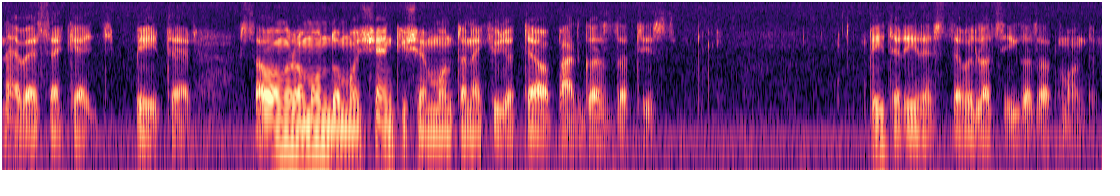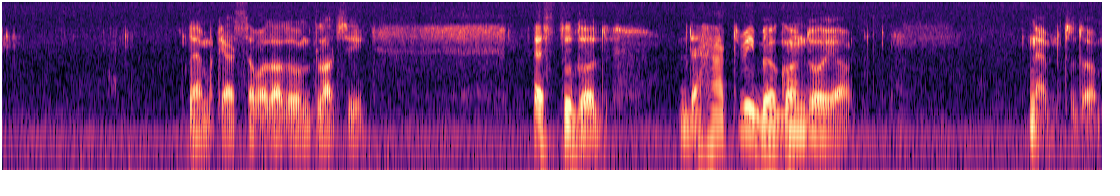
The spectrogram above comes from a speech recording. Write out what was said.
Ne veszek egy, Péter. Szavamra mondom, hogy senki sem mondta neki, hogy a te apád gazdatiszt. Péter érezte, hogy Laci igazat mond. Nem kell szabad adont, Laci. Ezt tudod, de hát miből gondolja? Nem tudom.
